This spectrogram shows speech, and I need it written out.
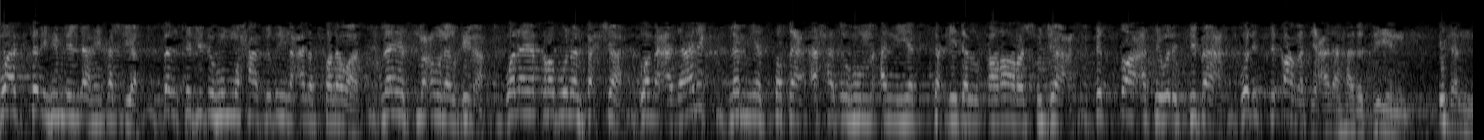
وأكثرهم لله خشية بل تجدهم محافظين على الصلوات لا يسمعون الغنى ولا يقربون الفحشاء ومع ذلك لم يستطع أحدهم أن يتخذ القرار الشجاع بالطاعة والاتباع والإستقامة على هذا الدين. إذا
